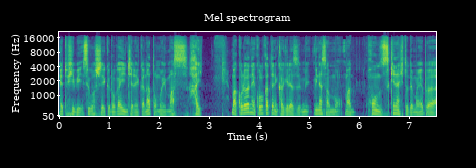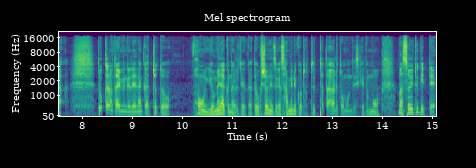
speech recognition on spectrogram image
えっと、日々過ごしていくのがいいんじゃないかなと思います。はいまあ、これはねこの方に限らず皆さんも、まあ、本好きな人でもやっぱどっかのタイミングでなんかちょっと本読めなくなるというか読書熱が冷めることって多々あると思うんですけども、まあ、そういう時って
